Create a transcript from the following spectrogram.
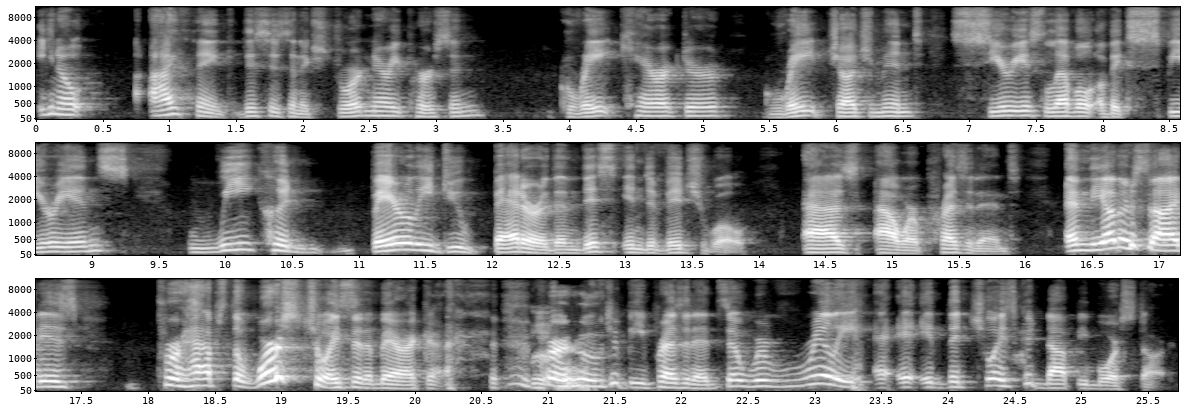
you know, I think this is an extraordinary person, great character, great judgment, serious level of experience. We could barely do better than this individual as our president. And the other side is perhaps the worst choice in America for mm-hmm. who to be president. So we're really, it, it, the choice could not be more stark.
